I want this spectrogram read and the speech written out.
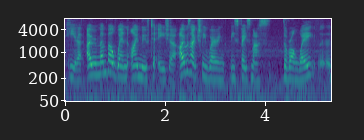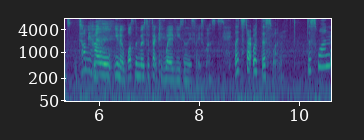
here. I remember when I moved to Asia, I was actually wearing these face masks the wrong way. Uh, tell me how, you know, what's the most effective way of using these face masks? Let's start with this one. This one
